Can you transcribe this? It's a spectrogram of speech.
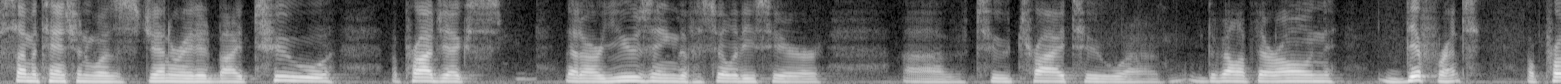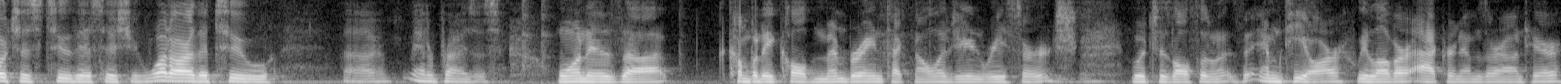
some attention was generated by two uh, projects that are using the facilities here uh, to try to uh, develop their own different approaches to this issue. What are the two uh, enterprises? One is uh, company called Membrane Technology and Research, which is also known as MTR. We love our acronyms around here.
